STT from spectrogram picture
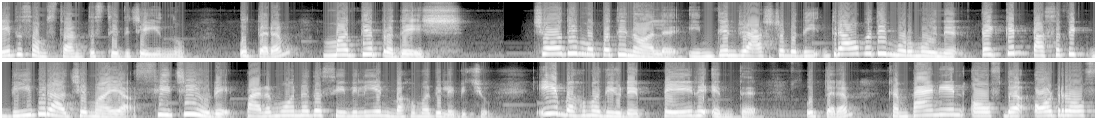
ഏത് സംസ്ഥാനത്ത് സ്ഥിതി ചെയ്യുന്നു? ഉത്തരം മധ്യപ്രദേശ്. ചോദ്യം മുപ്പത്തിനാല് ഇന്ത്യൻ രാഷ്ട്രപതി ദ്രൗപതി മുർമുവിന് തെക്കൻ പസഫിക് ദ്വീപ് രാജ്യമായ ഫിജിയുടെ പരമോന്നത സിവിലിയൻ ബഹുമതി ലഭിച്ചു. ഈ ബഹുമതിയുടെ പേര് എന്ത്? ഉത്തരം companion of the order of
